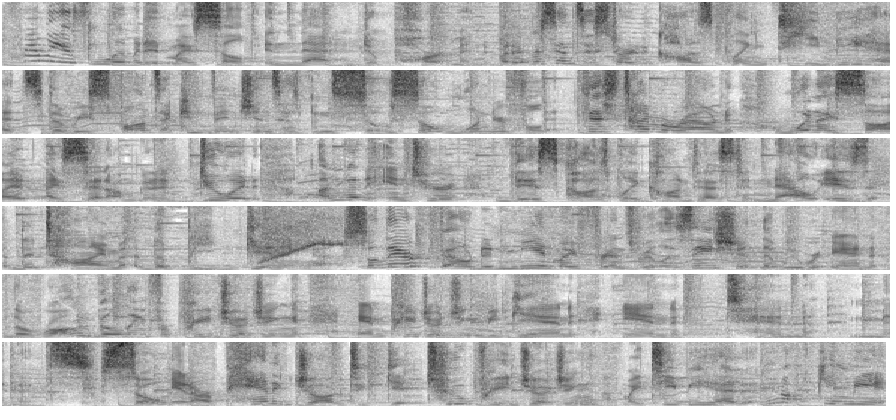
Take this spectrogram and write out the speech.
really has limited myself in that department. But ever since I started cosplaying TV heads, the response at conventions has been so, so wonderful. This time around, when I saw it, I said, I'm gonna do it. I'm gonna enter this cosplay contest. Now is the time, the beginning. So there founded me and my friend's realization that we were in the wrong building for prejudging, and prejudging began in 10 minutes. So in our panic jog to get to prejudging, my TV head knocking me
